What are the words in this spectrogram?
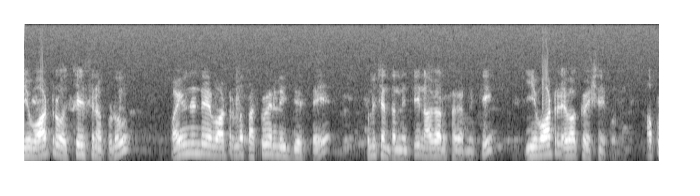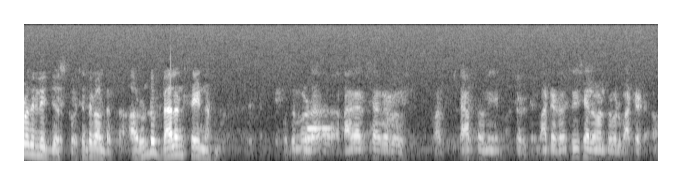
ఈ వాటర్ వచ్చేసినప్పుడు పైనుండే వాటర్లో తక్కువే రిలీజ్ చేస్తే పులిచెంతల నుంచి నాగార్ సాగర్ నుంచి ఈ వాటర్ ఎవాక్యువేషన్ అయిపోతుంది. అప్పుడు అది రిలీజ్ చేసుకో ఎంతకాలం దత్త ఆ రెండు బ్యాలెన్స్ చేయండి అంటున్నాను పొద్దున కూడా నాగార్జున సాగర్ వాళ్ళ స్టాఫ్తో తోని మాట్లాడాం. శ్రీశైలం వాళ్ళతో కూడా మాట్లాడాను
